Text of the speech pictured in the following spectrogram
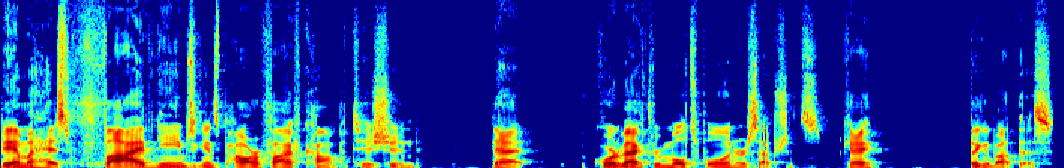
Bama has five games against Power Five competition that quarterback threw multiple interceptions. Okay. Think about this.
